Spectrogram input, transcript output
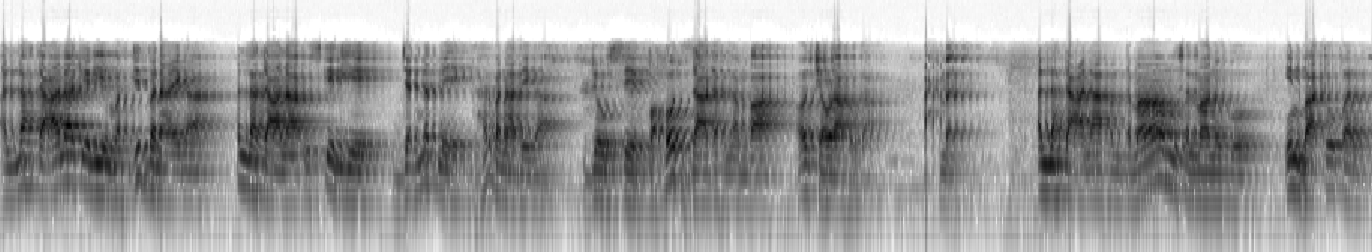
اللہ تعالی کے لیے مسجد بنائے گا، اللہ تعالیٰ اس کے لیے جنت میں ایک گھر بنا دے گا، جو اس سے بہت زیادہ لمبا اور چوڑا ہوگا۔ احمد، اللہ تعالی ہم تمام مسلمانوں کو ان باتوں پر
